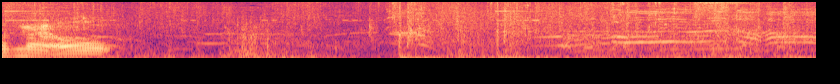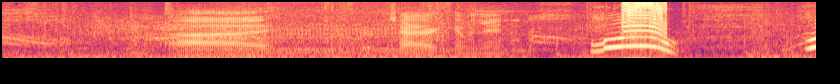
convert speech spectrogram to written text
Have my ult. Uh, Rip Tire coming in. Woo! Woo!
